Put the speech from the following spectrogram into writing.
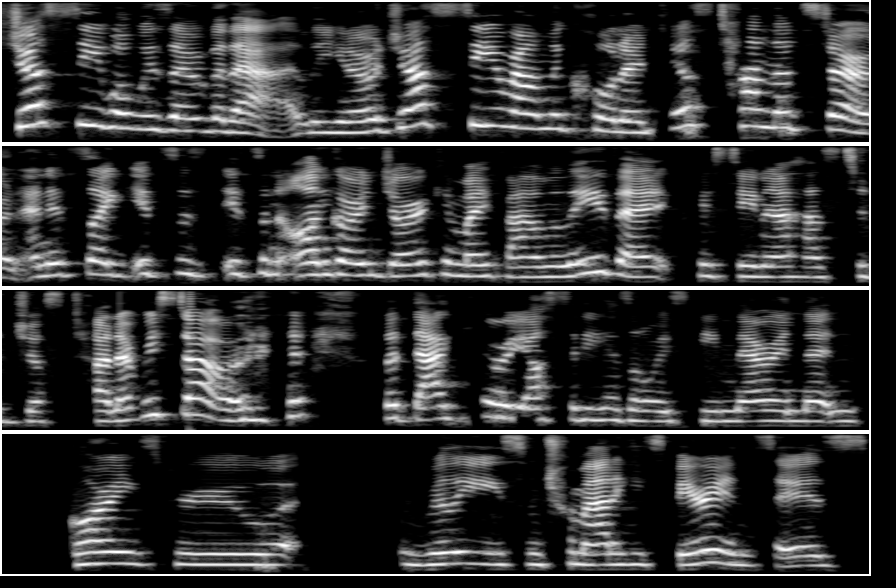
just see what was over there you know just see around the corner just turn that stone. And it's like it's a, it's an ongoing joke in my family that christina has to just turn every stone. But that curiosity has always been there. And then going through really some traumatic experiences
